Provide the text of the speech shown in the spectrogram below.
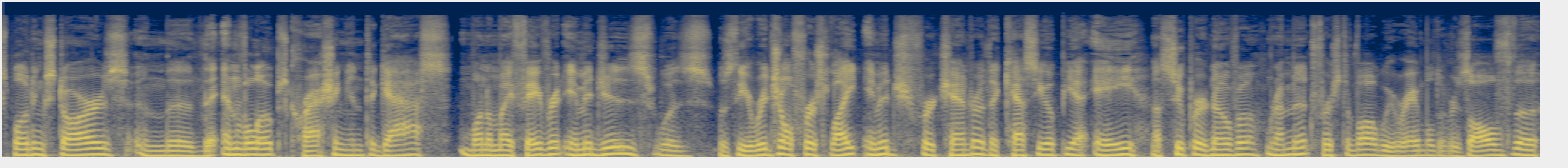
exploding stars and the, the envelopes crashing into gas. One of my favorite images was, was the original first light image for Chandra, the Cassiopeia A, a supernova remnant. First of all, we were able to resolve the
